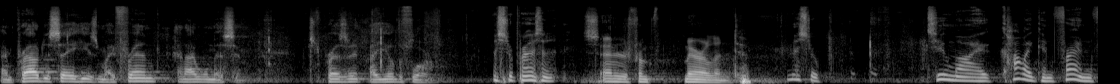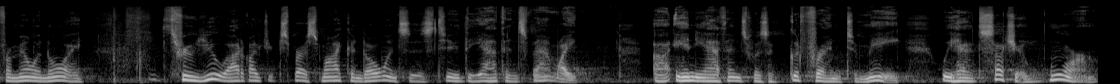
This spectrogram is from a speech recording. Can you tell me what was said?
I'm proud to say he is my friend, and I will miss him. Mr. President, I yield the floor. Mr. President. Senator from Maryland. Mr. To my colleague and friend from Illinois, through you, I'd like to express my condolences to the Athens family. Uh, Andy Athens was a good friend to me. We had such a warm,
